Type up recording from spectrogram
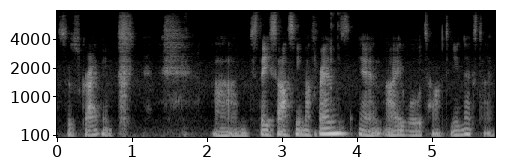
subscribing. um, stay saucy, my friends, and I will talk to you next time.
